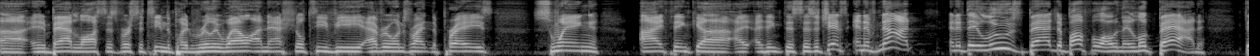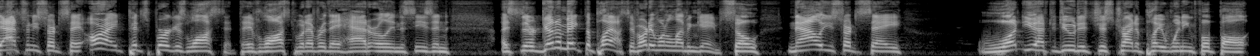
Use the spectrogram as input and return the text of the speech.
uh, and bad losses versus a team that played really well on national TV. Everyone's writing the praise. Swing. I think uh, I, I think this is a chance. And if not, and if they lose bad to Buffalo and they look bad, that's when you start to say, all right, Pittsburgh has lost it. They've lost whatever they had early in the season. They're going to make the playoffs. They've already won 11 games. So now you start to say, what do you have to do to just try to play winning football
